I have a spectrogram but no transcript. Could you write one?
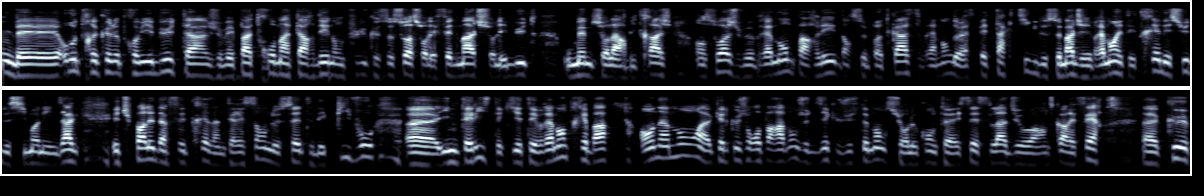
ben, autre que le premier but, hein, je ne vais pas trop m'attarder non plus, que ce soit sur les faits de match, sur les buts ou même sur l'arbitrage. En soi, je veux vraiment parler dans ce podcast vraiment de l'aspect tactique de ce match. J'ai vraiment été très déçu de Simone Inzaghi. Et tu parlais d'un fait très intéressant, le set des pivots euh, interistes qui étaient vraiment très bas. En amont, euh, quelques jours auparavant, je disais que justement sur le compte SS Ladio Score FR, euh, que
